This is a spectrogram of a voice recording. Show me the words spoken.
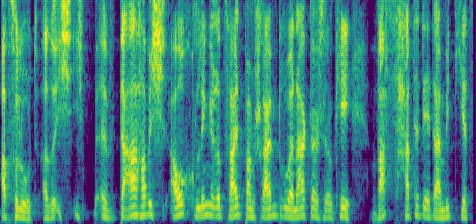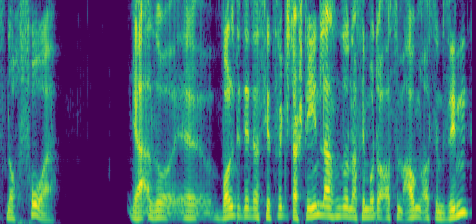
Absolut. Also ich, ich äh, da habe ich auch längere Zeit beim Schreiben drüber nachgedacht, okay, was hatte der damit jetzt noch vor? Ja, also äh, wollte der das jetzt wirklich da stehen lassen, so nach dem Motto aus dem Augen, aus dem Sinn?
